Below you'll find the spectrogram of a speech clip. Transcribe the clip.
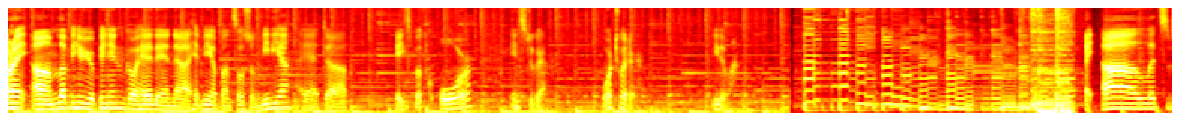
All right, um, love to hear your opinion. Go ahead and uh, hit me up on social media at uh, Facebook or Instagram or Twitter, either one. Uh, let's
